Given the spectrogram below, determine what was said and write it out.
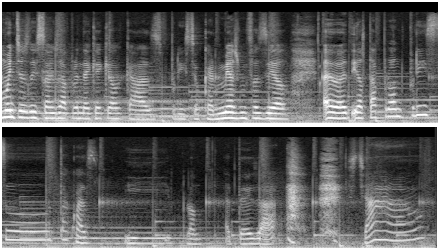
muitas lições a aprender com aquele caso, por isso eu quero mesmo fazê-lo. Ah, ele está pronto, por isso está quase. E pronto, até já. Tchau!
